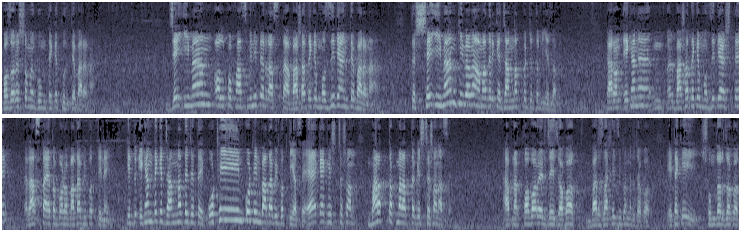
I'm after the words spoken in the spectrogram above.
ফজরের সময় ঘুম থেকে তুলতে পারে না। যে ইমান অল্প পাঁচ মিনিটের রাস্তা বাসা থেকে মসজিদে আনতে পারে না। তো সেই ইমান কীভাবে আমাদেরকে জান্নাত পর্যন্ত নিয়ে যাবে? কারণ এখানে বাসা থেকে মসজিদে আসতে রাস্তা এত বড় বাধা বিপত্তি নেই। কিন্তু এখান থেকে জান্নাতে যেতে কঠিন কঠিন বাধা বিপত্তি আছে। এক এক স্টেশন, মারাত্মক মারাত্মক স্টেশন আছে। আপনার কবরের যে জগৎ, বারজাখি জীবনের জগৎ, এটা কি সুন্দর জগৎ?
